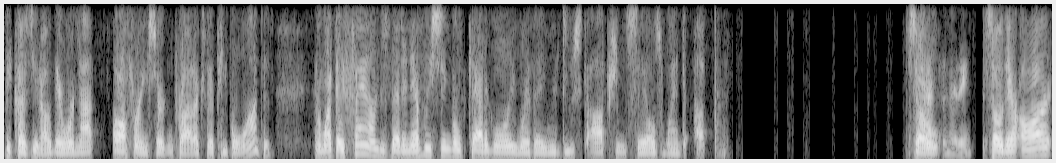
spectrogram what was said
because you know they were not offering certain products that people wanted. And what they found is that in every single category where they reduced options, sales went up. So, so there are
